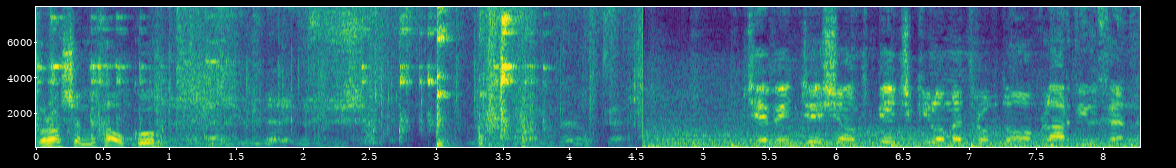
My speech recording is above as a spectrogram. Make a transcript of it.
Proszę Michałku. 95 km do Vlardingen.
